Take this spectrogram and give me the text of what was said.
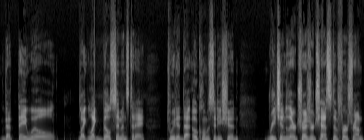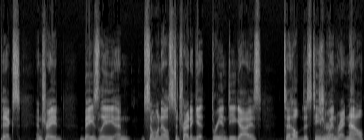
that they will, like like Bill Simmons today tweeted that Oklahoma City should reach into their treasure chest of first round picks and trade Bazley and someone else to try to get three and D guys to help this team Sure. win right now.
